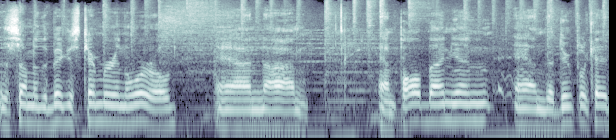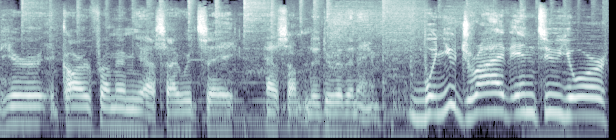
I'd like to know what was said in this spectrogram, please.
This is some of the biggest timber in the world, and um, and Paul Bunyan and the duplicate here carved from him, yes, I would say has something to do with the name. When you drive into your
